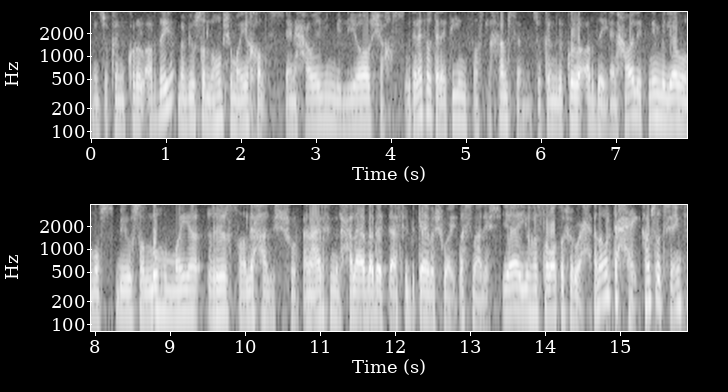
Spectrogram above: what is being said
من سكان الكرة الأرضية ما بيوصل لهمش مية خالص. يعني حوالي مليار شخص. و33.5 من سكان الكرة الأرضية. يعني حوالي 2 مليار ونص بيوصل لهم مية غير صالحة للشرب. أنا عارف إن الحلقة بدأت تقفل بكآبة شوية بس معلش. يا أيها ال 17 واحد. أنا قلت حاجة 95%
